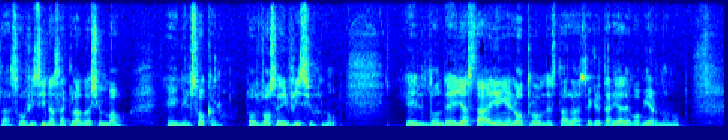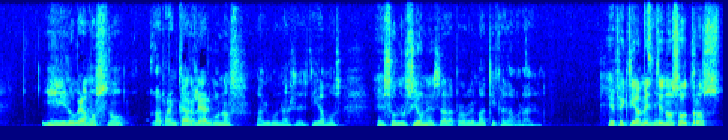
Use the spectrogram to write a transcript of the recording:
las oficinas a Claudia Sheinbaum en el Zócalo, los dos edificios, ¿no? El donde ella está y en el otro donde está la Secretaría de Gobierno, ¿no? Y logramos, ¿no? Arrancarle algunos, algunas, digamos, eh, soluciones a la problemática laboral. Efectivamente, nosotros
